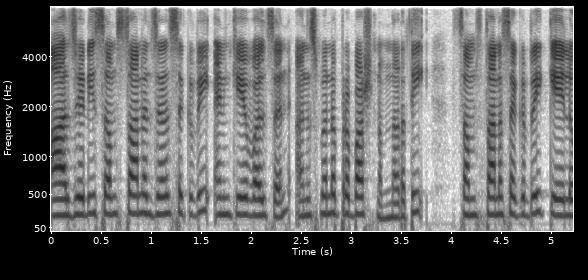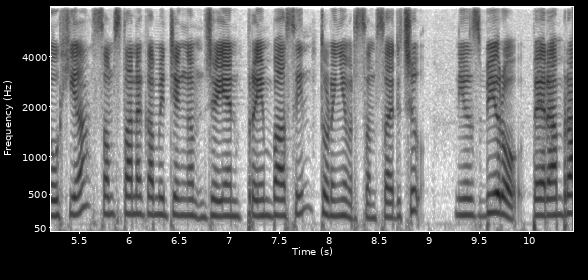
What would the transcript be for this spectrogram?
ആർ ജെ ഡി സംസ്ഥാന general secretary N K Valsan അനുസ്മരണ പ്രഭാഷണം നടത്തി. സംസ്ഥാന സെക്രട്ടറി കെ ലോഹിയ സംസ്ഥാന കമ്മിറ്റി അംഗം ജയൻ പ്രേംബാസിൻ തുടങ്ങിയവർ സംസാരിച്ചു. News bureau Perambra.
